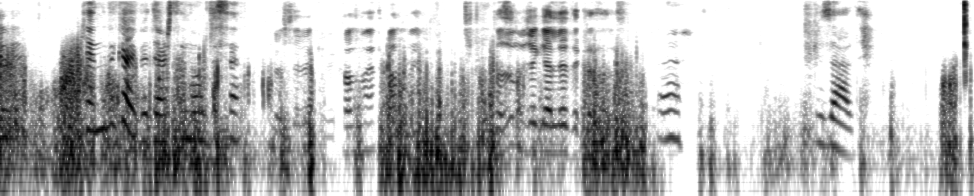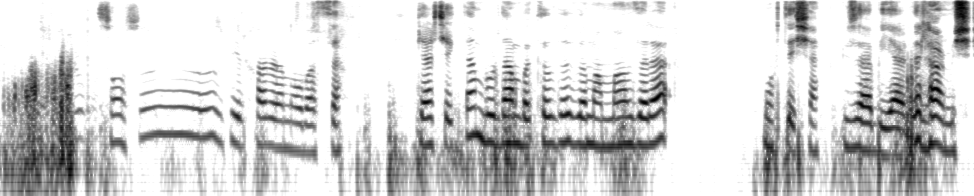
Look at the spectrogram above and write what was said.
Evet. Kendini kaybedersin orada sen. Köstebek gibi. Kazmaya da kazmayın. Kazılmayacak yerleri de kazarız. Güzeldi. Sonsuz bir Harran Ovası. Gerçekten buradan bakıldığı zaman manzara muhteşem. Güzel bir yerdelermiş.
